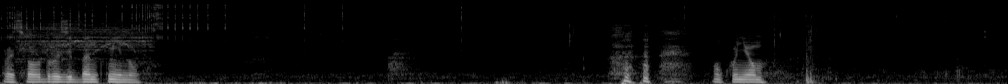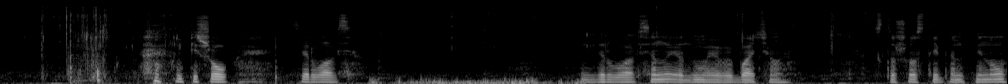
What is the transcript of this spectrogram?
Спрацював, друзі, бентміну. Окуньом. Пішов, зірвався. Зірвався, ну я думаю, ви бачили. 106-й бент мінув.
